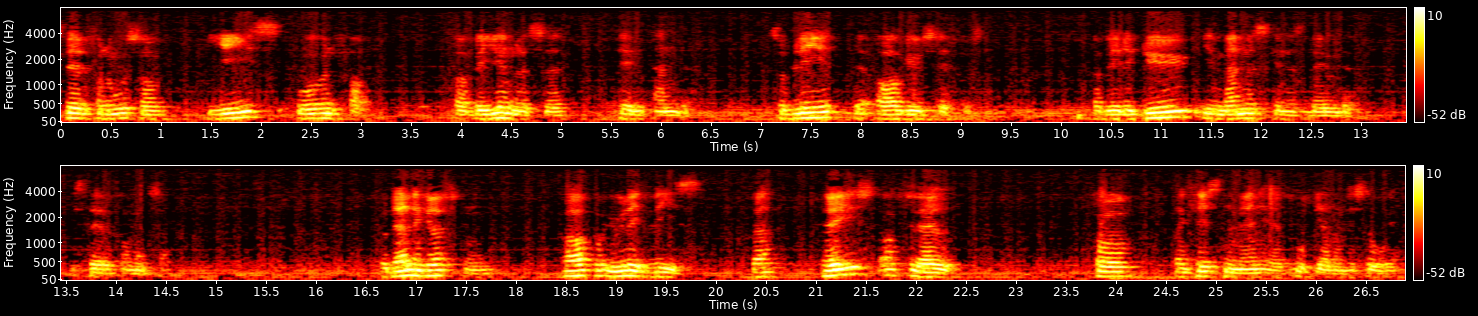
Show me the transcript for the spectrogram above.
stedet for noe som gis ovenfra, fra begynnelse til ende, så blir det avgudsdyrkelse. Da blir det Gud i menneskenes bilde i stedet for motsatt. Og denne grøften har på ulikt vis vært høyst aktuell for den kristne menighet opp gjennom historien.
